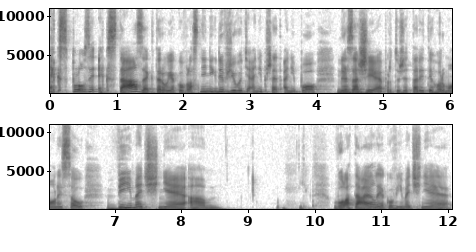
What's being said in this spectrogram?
explozi extáze, kterou jako vlastně nikdy v životě ani před, ani po nezažije, protože tady ty hormony jsou výjimečně um, volatile, jako výjimečně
